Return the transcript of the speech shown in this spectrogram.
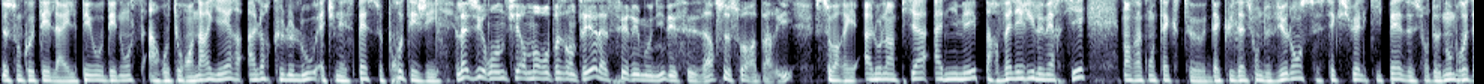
De son côté, la LPO dénonce un retour en arrière alors que le loup est une espèce protégée. La Gironde fièrement représentée à la cérémonie des Césars ce soir à Paris. Soirée à l'Olympia animée par Valérie Lemercier dans un contexte d'accusation de violence sexuelle qui pèse sur de nombreux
